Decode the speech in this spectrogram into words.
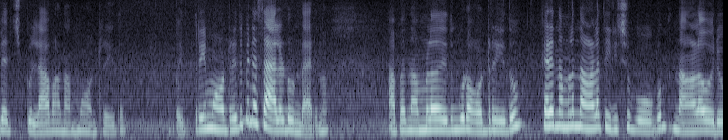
വെജ് പുലാവാണ് അമ്മ ഓർഡർ ചെയ്തത്. അപ്പോൾ ഇത്രയും ഓർഡർ ചെയ്തു. പിന്നെ സാലഡും ഉണ്ടായിരുന്നു. അപ്പോൾ നമ്മൾ ഇതും കൂടെ ഓർഡർ ചെയ്തു. കാര്യം നമ്മൾ നാളെ തിരിച്ചു പോകും. നാളെ ഒരു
